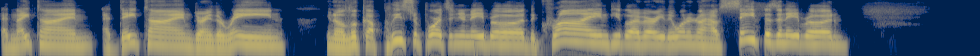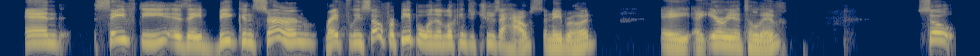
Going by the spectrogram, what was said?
at nighttime, at daytime, during the rain. You know, look up police reports in your neighborhood, the crime. People are very, they want to know how safe is a neighborhood. And safety is a big concern, rightfully so, for people when they're looking to choose a house, a neighborhood a, a area to live. So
